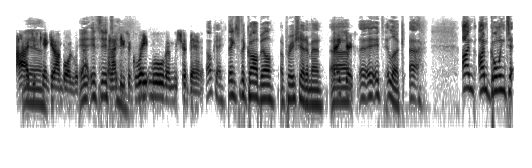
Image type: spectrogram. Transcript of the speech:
I Yeah. just can't get on board with It- that. it's- it's- and I think it's a great move, and we should ban it. Okay, thanks for the call, Bill. Appreciate it, man. Thanks, uh, Jason. It's look, uh, I'm I'm going to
